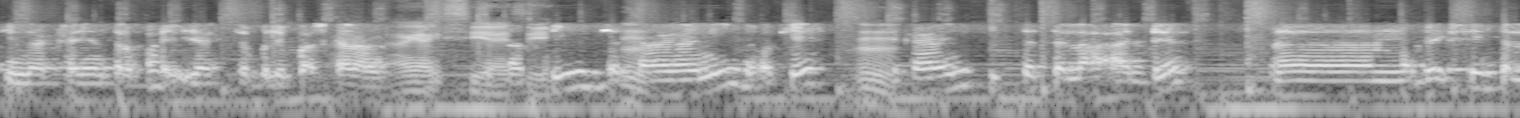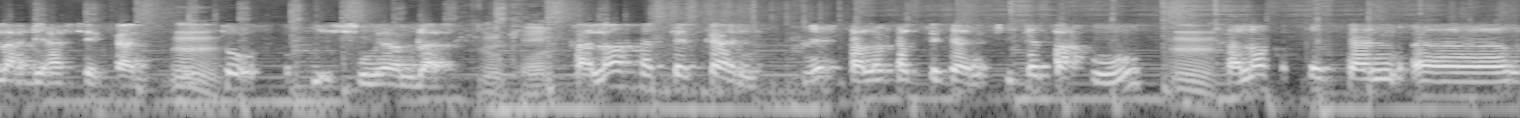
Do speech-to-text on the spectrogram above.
tindakan yang terbaik yang kita boleh buat sekarang. I see, I see. Tapi sekarang ni, okey, Hmm. sekarang ni kita telah ada uh, vaksin telah dihasilkan Hmm. untuk COVID-19. Okey. Kalau katakan, ya, kalau katakan kita tahu, Hmm. kalau katakan uh,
